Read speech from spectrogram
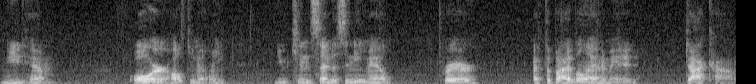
need him. Or, alternately, you can send us an email, prayer at thebibleanimated.com.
